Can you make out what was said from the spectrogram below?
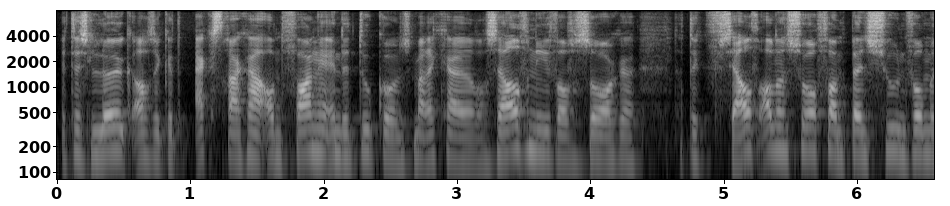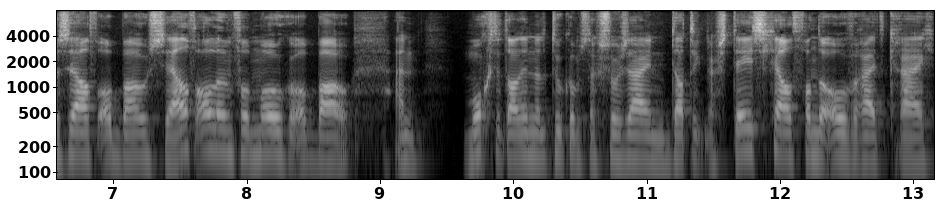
het is leuk als ik het extra ga ontvangen in de toekomst, maar ik ga er zelf in ieder geval voor zorgen dat ik zelf al een soort van pensioen voor mezelf opbouw, zelf al een vermogen opbouw. En mocht het dan in de toekomst nog zo zijn dat ik nog steeds geld van de overheid krijg,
